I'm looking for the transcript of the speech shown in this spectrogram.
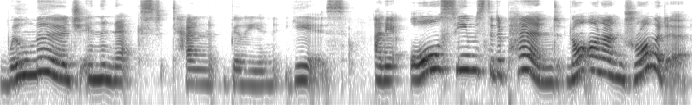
will merge in the next 10 billion years. And it all seems to depend not on Andromeda,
